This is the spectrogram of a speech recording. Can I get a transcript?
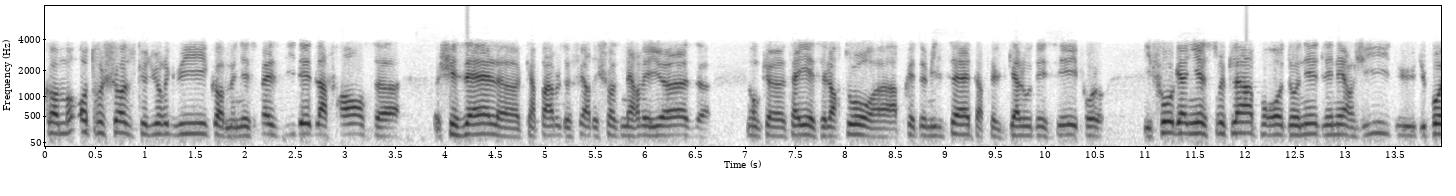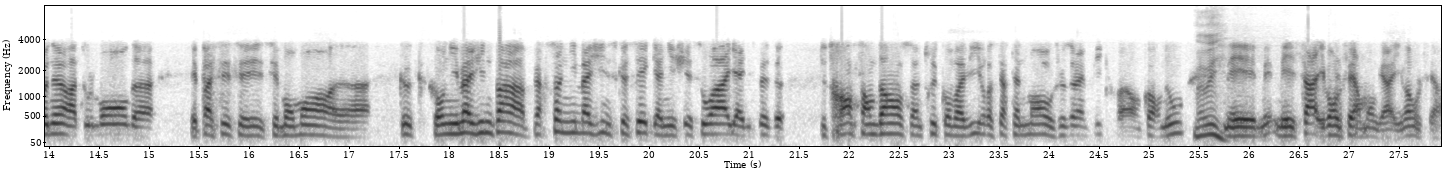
comme autre chose que du rugby, comme une espèce d'idée de la France euh, chez elle, euh, capable de faire des choses merveilleuses. Donc euh, ça y est, c'est leur tour après 2007, après le galop d'essai. Il faut, il faut gagner ce truc-là pour donner de l'énergie, du, du, bonheur à tout le monde et passer ces, ces moments que qu'on n'imagine pas. Personne n'imagine ce que c'est gagner chez soi. Il y a une espèce de de transcendance, un truc qu'on va vivre certainement aux Jeux Olympiques, encore nous. Bah mais, mais, ça, ils vont le faire, mon gars, ils vont le faire.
